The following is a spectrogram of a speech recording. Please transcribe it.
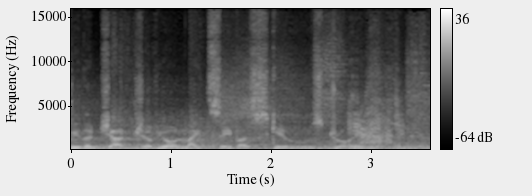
Be the judge of your lightsaber skills, droid.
